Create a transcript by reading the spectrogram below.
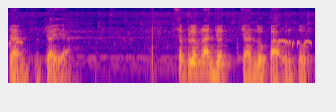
dan budaya. Sebelum lanjut jangan lupa untuk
